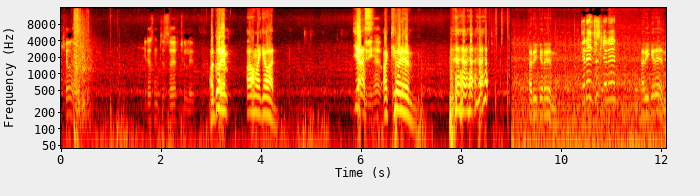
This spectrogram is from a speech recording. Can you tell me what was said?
Kill him. He doesn't deserve to live. I got him. Oh my god. Yes. did he have? I killed him. How do you get in? Get in, just get in! How do you get in?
